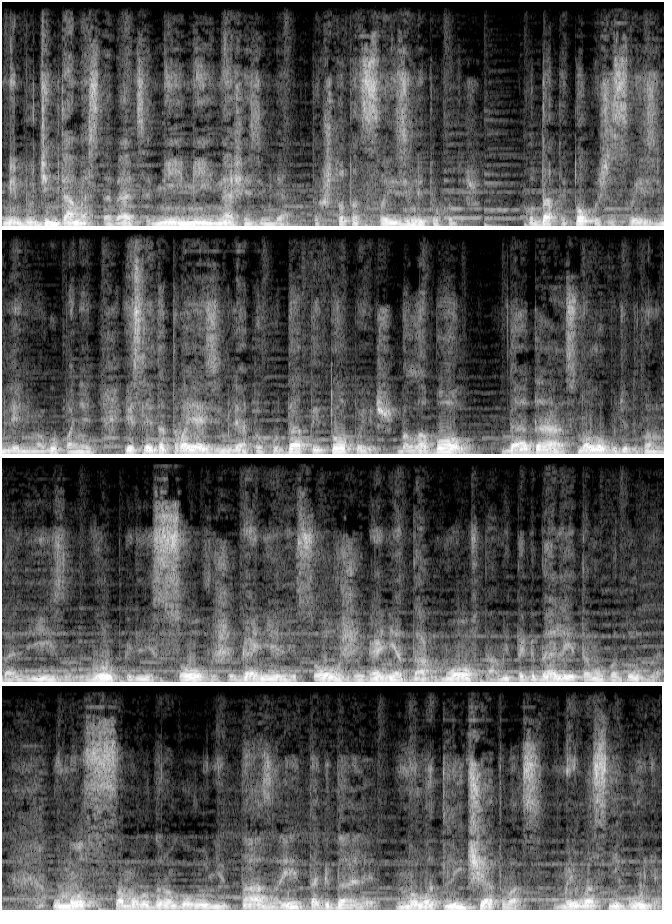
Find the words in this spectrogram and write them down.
Мы будем там оставаться, ми, ми, наша земля. Так что ты от своей земли ты уходишь? Куда ты топаешь из своей земли, я не могу понять. Если это твоя земля, то куда ты топаешь, балабол? Да-да, снова будет вандализм, вырубка лесов, сжигание лесов, сжигание домов там и так далее и тому подобное. Унос самого дорогого унитаза и так далее. Но в отличие от вас, мы вас не гоним.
